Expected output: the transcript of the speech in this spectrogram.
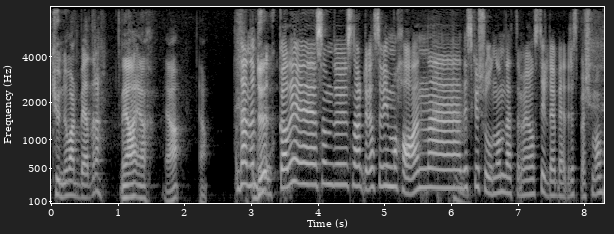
kunne jo vært bedre. Ja, ja, ja. Denne Du- boka di eh, som du snart Altså, vi må ha en uh, diskusjon om dette med å stille bedre spørsmål.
